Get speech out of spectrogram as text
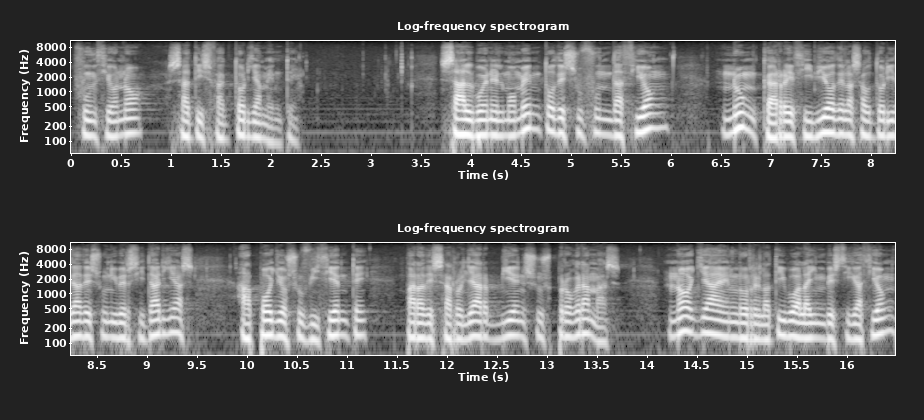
funcionó satisfactoriamente. Salvo en el momento de su fundación, nunca recibió de las autoridades universitarias apoyo suficiente para desarrollar bien sus programas, no ya en lo relativo a la investigación,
